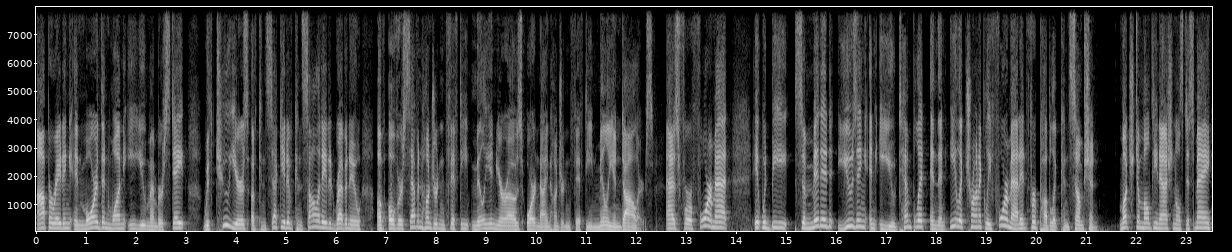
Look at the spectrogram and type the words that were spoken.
operating in more than one EU member state with two years of consecutive consolidated revenue of over 750 million euros or 915 million dollars. As for format, it would be submitted using an EU template and then electronically formatted for public consumption. Much to multinationals' dismay,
